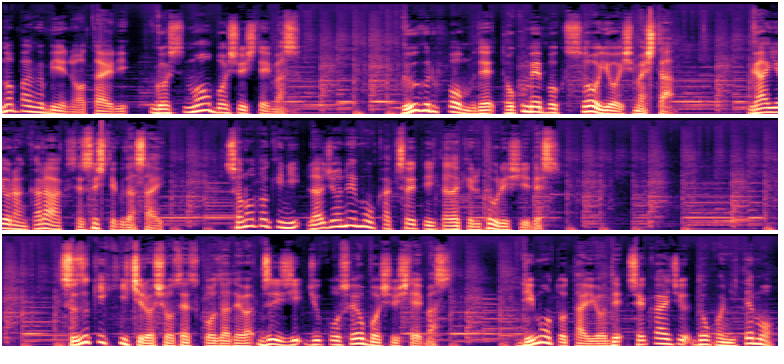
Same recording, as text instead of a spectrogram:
この番組へのお便り、ご質問を募集しています。Google フォームで匿名ボックスを用意しました。概要欄からアクセスしてください。その時にラジオネームを書き添えていただけると嬉しいです。鈴木喜一郎小説講座では随時受講生を募集しています。リモート対応で世界中どこにいても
